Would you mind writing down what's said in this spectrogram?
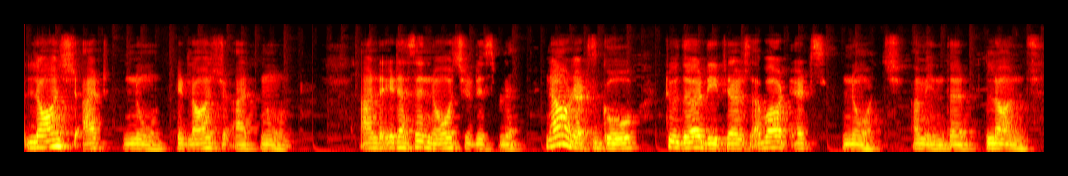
launched at noon. It launched at noon and it has a notch display. Now let's go to the details about its notch, I mean the launch.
